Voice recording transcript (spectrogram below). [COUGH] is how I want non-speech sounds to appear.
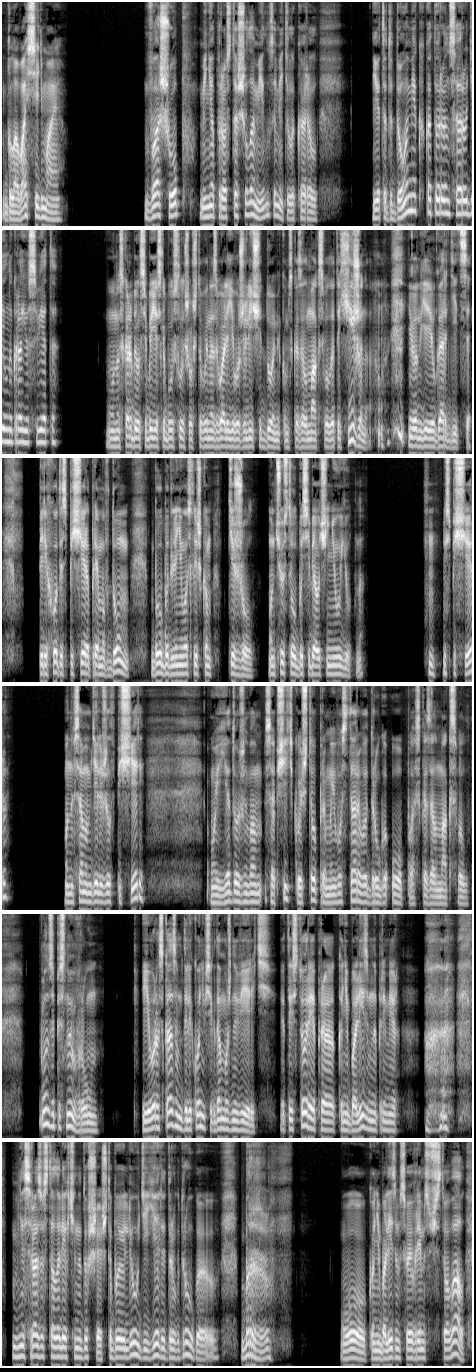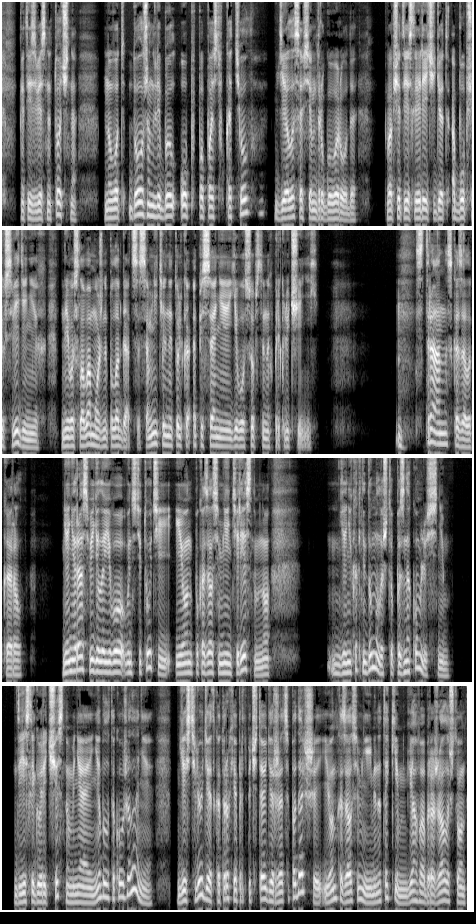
Глава седьмая «Ваш оп меня просто ошеломил», — заметила Кэрол. «И этот домик, который он соорудил на краю света?» «Он оскорбил себя, если бы услышал, что вы назвали его жилище домиком», — сказал Максвелл. «Это хижина, [LAUGHS] и он ею гордится. Переход из пещеры прямо в дом был бы для него слишком тяжел. Он чувствовал бы себя очень неуютно». «Хм, из пещеры?» Он и в самом деле жил в пещере? «Ой, я должен вам сообщить кое-что про моего старого друга Опа», — сказал Максвелл. «Он записной врун. Его рассказам далеко не всегда можно верить. Это история про каннибализм, например. [LAUGHS] Мне сразу стало легче на душе, чтобы люди ели друг друга. Бррр. О, каннибализм в свое время существовал, это известно точно. Но вот должен ли был Оп попасть в котел, дело совсем другого рода. Вообще-то, если речь идет об общих сведениях, на его слова можно полагаться. Сомнительны только описание его собственных приключений. «Странно», — сказала Кэрол. «Я не раз видела его в институте, и он показался мне интересным, но я никак не думала, что познакомлюсь с ним». Да если говорить честно, у меня и не было такого желания. Есть люди, от которых я предпочитаю держаться подальше, и он казался мне именно таким. Я воображала, что он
